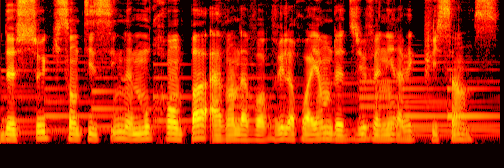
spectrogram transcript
de ceux qui sont ici ne mourront pas avant d'avoir vu le royaume de Dieu venir avec puissance.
